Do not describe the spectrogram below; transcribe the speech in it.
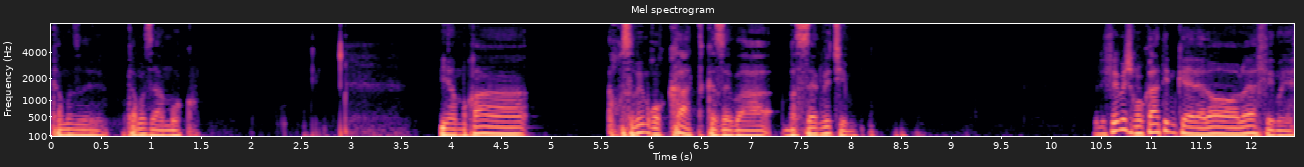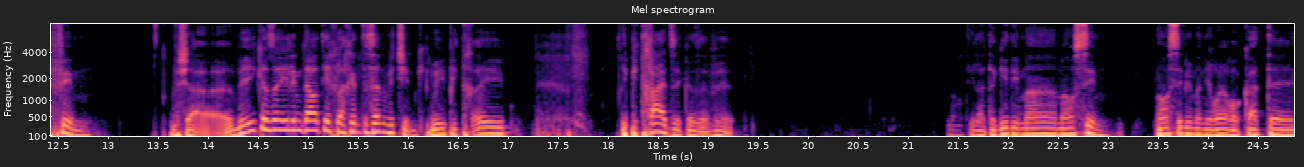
כמה, זה, כמה זה עמוק. היא אמרה, אנחנו שמים רוקט כזה בסנדוויצ'ים. ולפעמים יש רוקטים כאלה לא, לא יפים, עייפים. וש... והיא כזה, היא לימדה אותי איך להכין את הסנדוויצ'ים. כאילו היא פיתחה, היא... היא פיתחה את זה כזה, ו... אמרתי לה, תגידי, מה, מה עושים? מה עושים אם אני רואה רוקט... אה,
